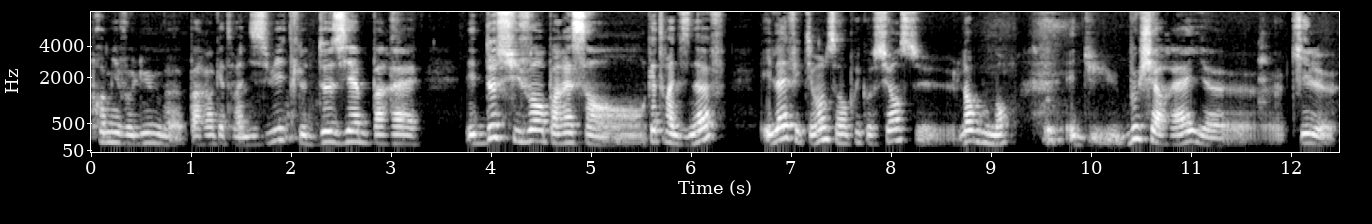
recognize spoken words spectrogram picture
premier volume euh, paraît en 98, le deuxième paraît, les deux suivants paraissent en 99. Et là, effectivement, nous avons pris conscience de l'engouement et du bouche à oreille, euh, qui est le,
